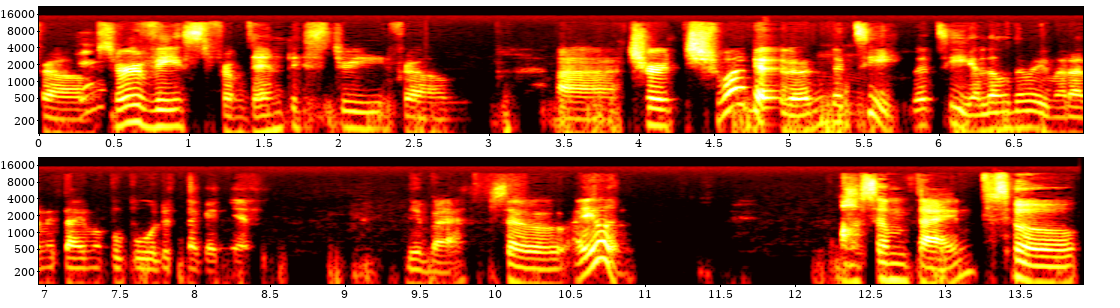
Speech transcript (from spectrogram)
from service, from dentistry, from uh, church, mga ganun. Let's see. Let's see. Along the way, marami tayong mapupulot na ganyan. 'Di ba? So, ayun. Awesome time. So,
